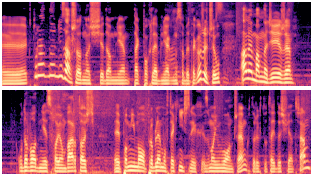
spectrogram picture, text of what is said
Yy, która no nie zawsze odnosi się do mnie tak pochlebnie, jakbym sobie tego życzył, ale mam nadzieję, że udowodnię swoją wartość yy, pomimo problemów technicznych z moim łączem, których tutaj doświadczam.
